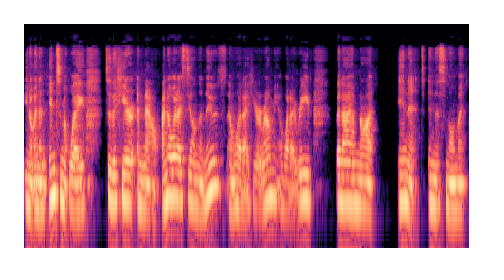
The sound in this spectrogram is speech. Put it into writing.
you know, in an intimate way to the here and now. I know what I see on the news and what I hear around me and what I read, but I am not in it in this moment.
